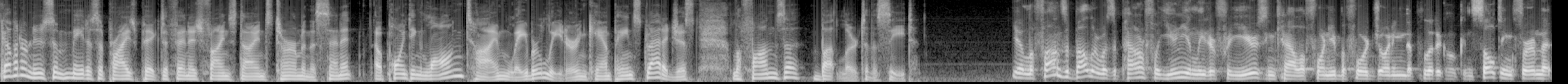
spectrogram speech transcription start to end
Governor Newsom made a surprise pick to finish Feinstein's term in the Senate, appointing longtime labor leader and campaign strategist Laphonza Butler to the seat. Yeah, Laphonza Butler was a powerful union leader for years in California before joining the political consulting firm that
